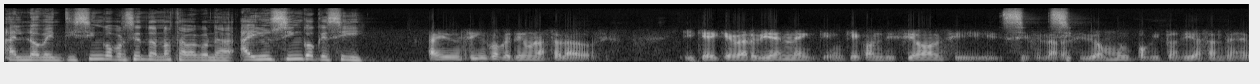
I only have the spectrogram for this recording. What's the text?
Al 95% no está vacunada. Hay un 5 que sí. Hay un 5 que tiene una sola dosis y que hay que ver bien en, en qué condición, si, Sí, se la sí. recibió muy poquitos días antes de,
